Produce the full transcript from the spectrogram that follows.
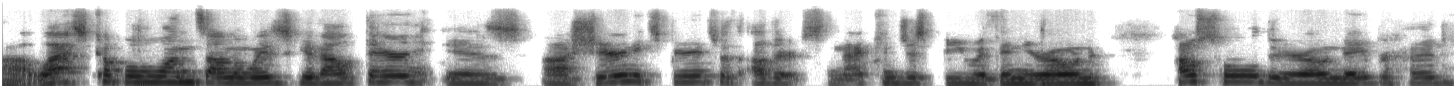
Uh, last couple of ones on the ways to get out there is uh, sharing experience with others, and that can just be within your own household or your own neighborhood,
